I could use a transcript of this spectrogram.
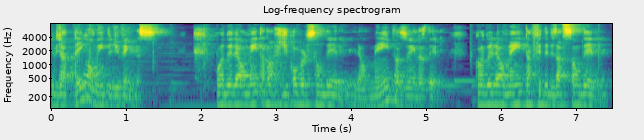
Ele já tem aumento de vendas. Quando ele aumenta a taxa de conversão dele, ele aumenta as vendas dele. Quando ele aumenta a fidelização dele,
